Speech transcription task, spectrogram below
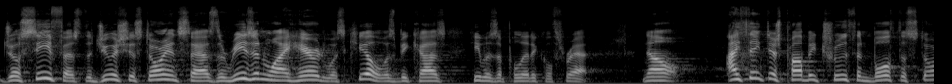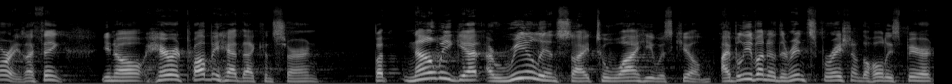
Josephus, the Jewish historian, says the reason why Herod was killed was because he was a political threat. Now, I think there's probably truth in both the stories. I think, you know, Herod probably had that concern, but now we get a real insight to why he was killed. I believe, under the inspiration of the Holy Spirit,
